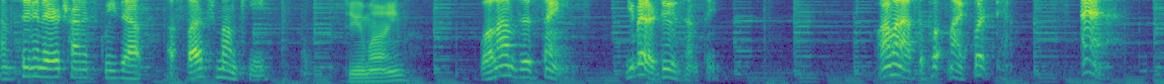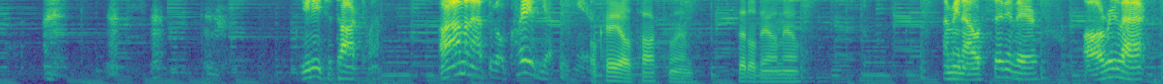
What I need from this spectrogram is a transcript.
I'm sitting there trying to squeeze out a fudge monkey. Do you mind? Well, I'm just saying, you better do something. I'm gonna have to put my foot down. You need to talk to him. Or I'm gonna have to go crazy up in here. Okay, I'll talk to him. Settle down now. I mean, I was sitting there, all relaxed,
